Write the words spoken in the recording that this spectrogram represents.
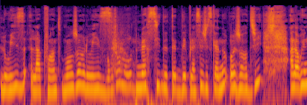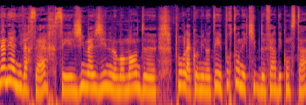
Louise Lapointe. Bonjour Louise. Bonjour Maud. Merci de t'être déplacée jusqu'à nous aujourd'hui. Alors une année anniversaire, c'est j'imagine le moment de pour la communauté et pour ton équipe de faire des constats,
